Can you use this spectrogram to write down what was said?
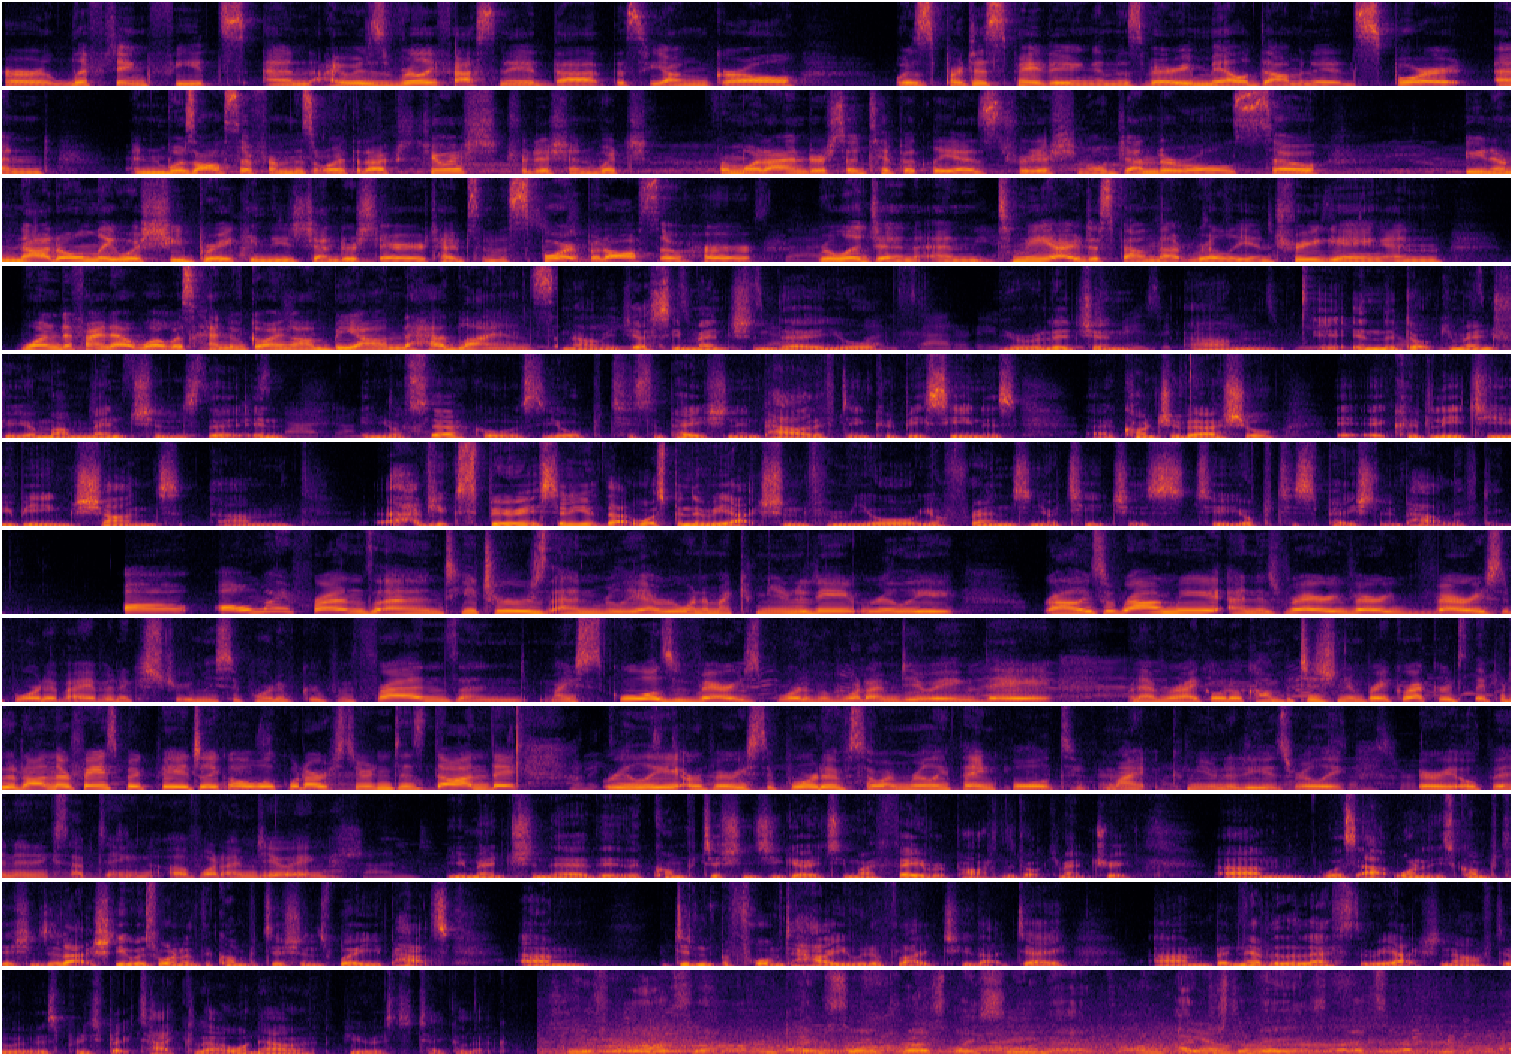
her lifting feats. And I was really fascinated that this young girl was participating in this very male-dominated sport and and was also from this Orthodox Jewish tradition, which, from what I understood, typically as traditional gender roles. So, you know, not only was she breaking these gender stereotypes in the sport, but also her religion. And to me, I just found that really intriguing and wanted to find out what was kind of going on beyond the headlines. Naomi, Jessie mentioned there your your religion. Um, in the documentary, your mum mentions that in in your circles, your participation in powerlifting could be seen as uh, controversial. It, it, could lead to you being shunned. Um, have you experienced any of that? What's been the reaction from your, your friends and your teachers to your participation in powerlifting? Uh, all my friends and teachers and really everyone in my community really rallies around me and is very, very, very supportive. I have an extremely supportive group of friends, and my school is very supportive of what I'm doing. They, whenever I go to a competition and break records, they put it on their Facebook page, like, oh, look what our student has done. They really are very supportive, so I'm really thankful to my community is really very open and accepting of what I'm doing. You mentioned there the, the competitions you go to. My favorite part of the documentary um, was at one of these competitions. It actually was one of the competitions where you perhaps um, didn't perform to how you would have liked to that day. Um, but nevertheless, the reaction after it was pretty spectacular. I want our viewers to take a look. That's awesome. I'm so impressed by seeing that. I'm just amazed. That's a,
